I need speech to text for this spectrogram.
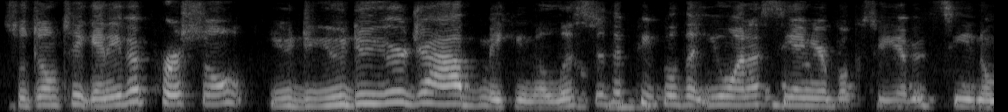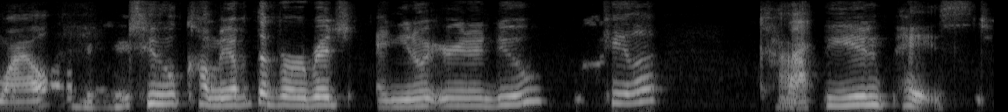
So don't take any of it personal. You do you do your job making a list of the people that you want to see on your books you haven't seen in a while. Two, coming up with the verbiage, and you know what you're gonna do, Kayla? Copy and paste.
